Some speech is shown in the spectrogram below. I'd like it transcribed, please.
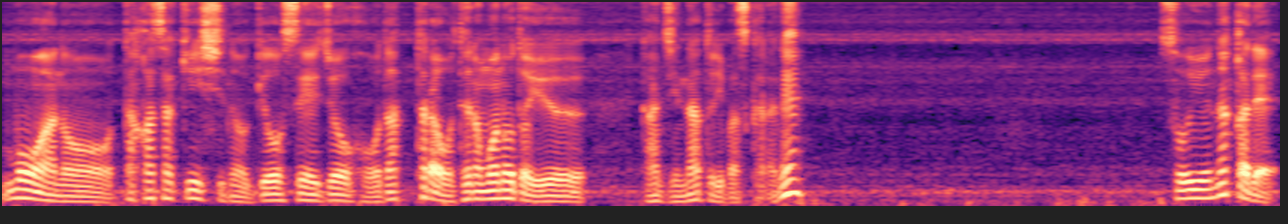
もうあの高崎市の行政情報だったらお手の物という感じになっておりますからね。そういう中で、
